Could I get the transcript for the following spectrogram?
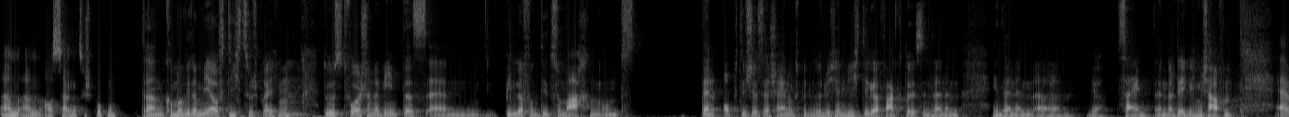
ähm, ähm, Aussagen zu spucken. Dann kommen wir wieder mehr auf dich zu sprechen. Du hast vorher schon erwähnt, dass Bilder von dir zu machen und dein optisches Erscheinungsbild natürlich ein wichtiger Faktor ist in deinem, in deinem äh, ja, Sein, deinem alltäglichen Schaffen. Äh,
